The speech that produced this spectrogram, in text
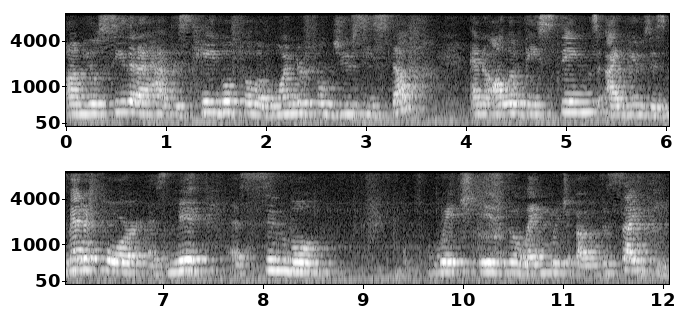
Um, you'll see that I have this table full of wonderful juicy stuff and all of these things I use as metaphor, as myth, as symbol, which is the language of the psyche.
